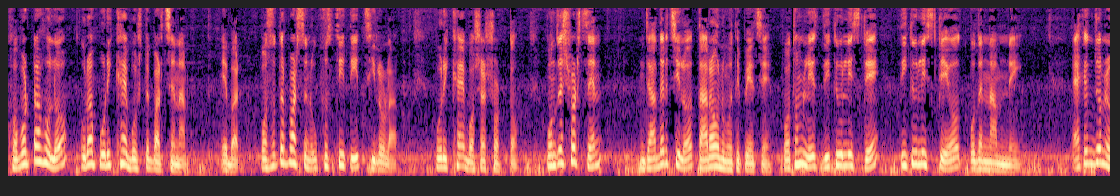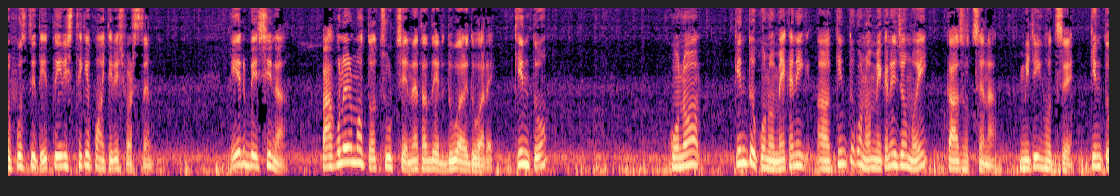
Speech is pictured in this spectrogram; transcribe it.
খবরটা হলো, ওরা পরীক্ষায় বসতে পারছে না। এবার, পঁচাত্তর পার্সেন্ট উপস্থিতি ছিল না। পরীক্ষায় বসার শর্ত। পঞ্চাশ পার্সেন্ট যাদের ছিল তারা অনুমতি পেয়েছে। প্রথম লিস্ট দ্বিতীয় লিস্টে তৃতীয় লিস্টেও ওদের নাম নেই। এক একজনের উপস্থিতি তিরিশ থেকে পঁয়ত্রিশ পার্সেন্ট এর বেশি না। পাগলের মতো ছুটছে নেতাদের দুয়ারে দুয়ারে। কিন্তু কোনো কিন্তু কোনো মেকানিক কিন্তু কোনো মেকানিজমই কাজ হচ্ছে না। মিটিং হচ্ছে। কিন্তু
